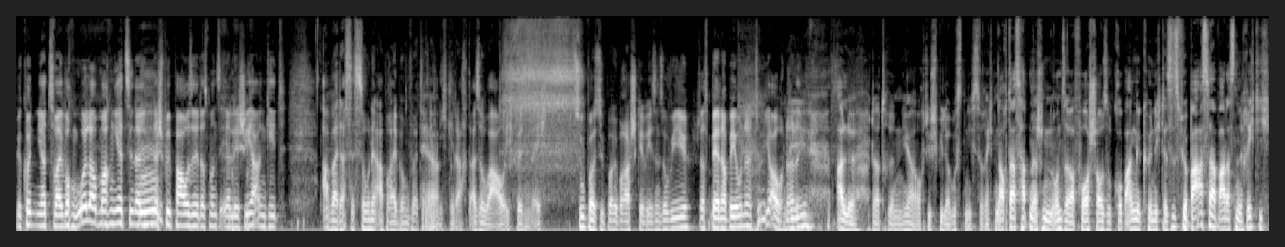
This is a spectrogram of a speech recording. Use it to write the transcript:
wir könnten ja zwei Wochen Urlaub machen jetzt in der Mhm. Länderspielpause, dass man es eher leger angeht. Aber dass es so eine Abreibung wird, hätte Ja. ich nicht gedacht. Also wow, ich bin echt super, super überrascht gewesen. So wie das Bernabeu natürlich auch. Ne? Wie alle da drin. Ja, auch die Spieler wussten nicht so recht. Und auch das hatten wir schon in unserer Vorschau so grob angekündigt. Das ist für Barca, war das eine richtig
